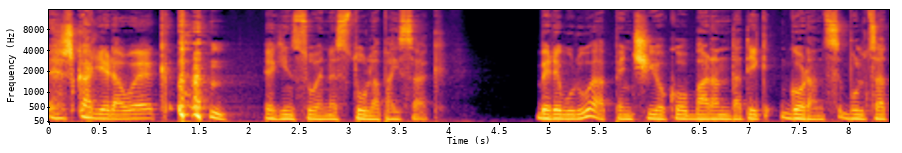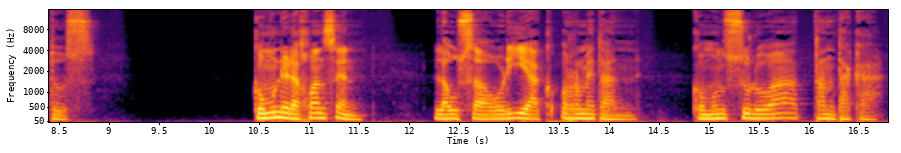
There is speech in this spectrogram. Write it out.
Eskailera hauek, egin zuen ez du lapaizak. Bere burua pentsioko barandatik gorantz bultzatuz. Komunera joan zen, lauza horiak hormetan, komunzuloa tantaka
